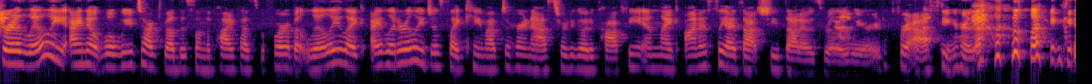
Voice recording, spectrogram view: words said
for Lily, I know well we've talked about this on the podcast before, but Lily like I literally just like came up to her and asked her to go to coffee and like honestly I thought she thought I was really weird for asking her that. like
